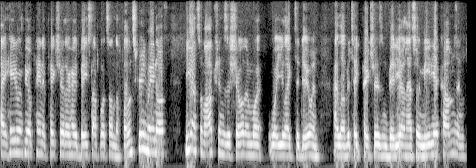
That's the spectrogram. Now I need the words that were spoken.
I hate it when people paint a picture of their head based off what's on the phone screen. But you know, if you got some options to show them what what you like to do, and I love to take pictures and video, and that's where media comes. And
